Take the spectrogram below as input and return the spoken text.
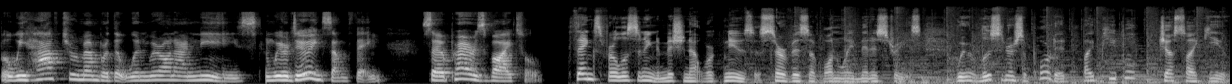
but we have to remember that when we're on our knees, and we're doing something. So prayer is vital. Thanks for listening to Mission Network News, a service of One Way Ministries. We're listener supported by people just like you.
